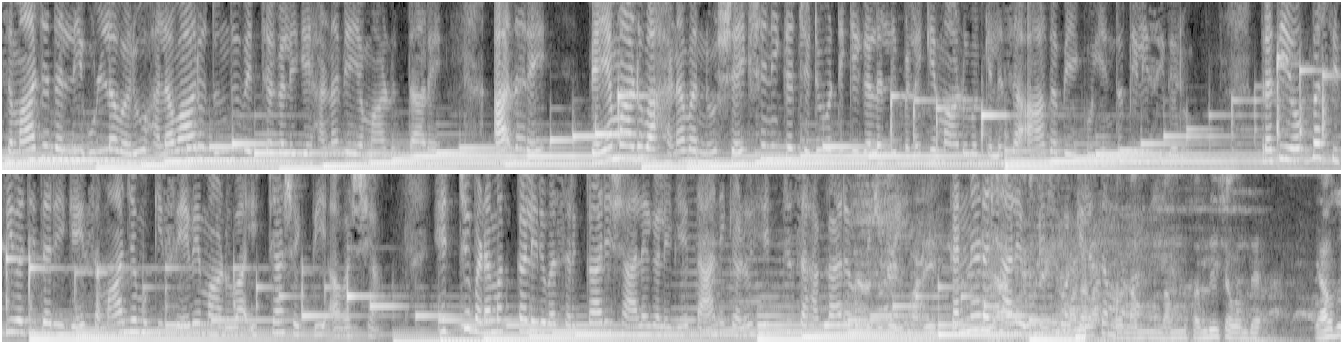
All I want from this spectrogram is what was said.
ಸಮಾಜದಲ್ಲಿ ಉಳ್ಳವರು ಹಲವಾರು ದುಂದುವೆಚ್ಚಗಳಿಗೆ ಹಣ ವ್ಯಯ ಮಾಡುತ್ತಾರೆ. ಆದರೆ, ವ್ಯಯ ಮಾಡುವ ಹಣವನ್ನು ಶೈಕ್ಷಣಿಕ ಚಟುವಟಿಕೆಗಳಲ್ಲಿ ಬಳಕೆ ಮಾಡುವ ಕೆಲಸ ಆಗಬೇಕು ಎಂದು ತಿಳಿಸಿದರು. ಪ್ರತಿಯೊಬ್ಬ ಸ್ಥಿತಿವಚಿತರಿಗೆ ಸಮಾಜಮುಖಿ ಸೇವೆ ಮಾಡುವ ಇಚ್ಛಾಶಕ್ತಿ ಅವಶ್ಯ. ಹೆಚ್ಚು ಬಡ ಮಕ್ಕಳಿರುವ ಸರ್ಕಾರಿ ಶಾಲೆಗಳಿಗೆ ದಾನಿಗಳು ಹೆಚ್ಚು ಸಹಕಾರ ಒದಗಿಸಿ ಕನ್ನಡ ಶಾಲೆ ಉಳಿಸುವ ಕೆಲಸ ನಮ್ಮ ನಮ್ಮ ಸಂದೇಶ ಒಂದೇ. ಯಾವುದು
